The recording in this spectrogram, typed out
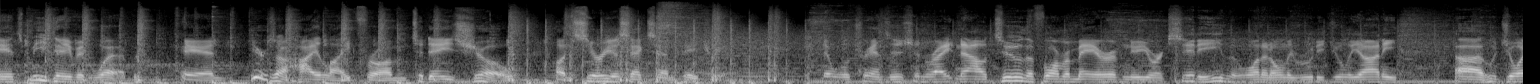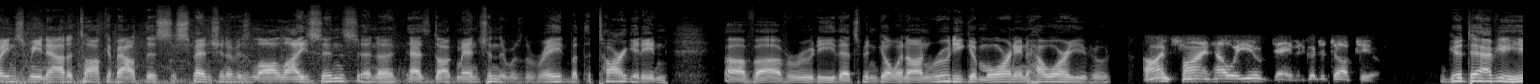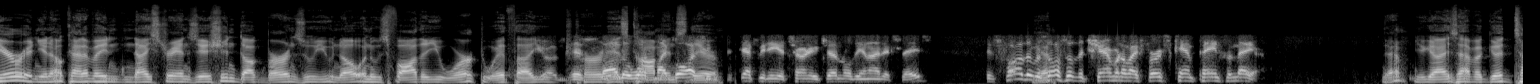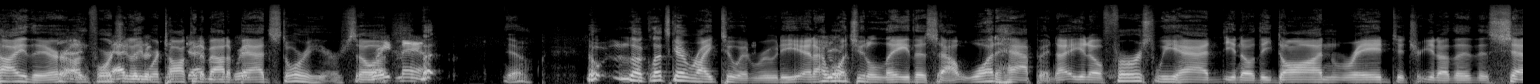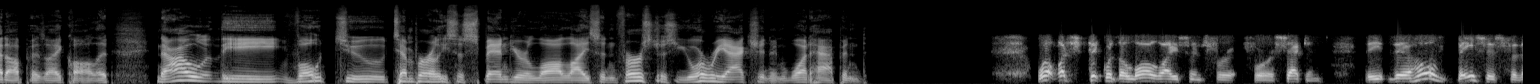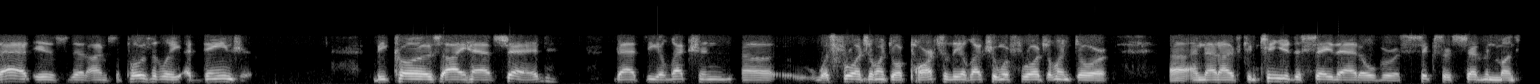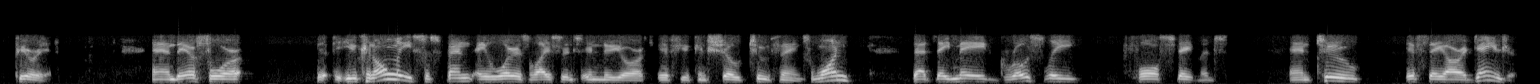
It's me, David Webb, and here's a highlight from today's show on Sirius XM Patriot. Then we'll transition right now to the former mayor of New York City, the one and only Rudy Giuliani, uh, who joins me now to talk about this suspension of his law license. And uh, as Doug mentioned, there was the raid, but the targeting of, uh, of Rudy that's been going on. Rudy, good morning. How are you, dude? I'm fine. How are you, David? Good to talk to you. Good to have you here, and you know, kind of a nice transition. Doug Burns, who you know and whose father you worked with, uh, you his heard his was my comments boss. There. the Deputy Attorney General of the United States. His father was Yeah. also the chairman of my first campaign for mayor. Yeah, you guys have a good tie there. Unfortunately, a- we're talking about a bad story here. So, uh, Great man. let- yeah. So, look, let's get right to it, Rudy, and I Sure. want you to lay this out. What happened? I, you know, first we had, you know, the dawn raid to, you know, the the setup as I call it. Now the vote to temporarily suspend your law license. First, just your reaction and what happened. Well, let's stick with the law license for for a second. The the whole basis for that is that I'm supposedly a danger because I have said that the election uh, was fraudulent, or parts of the election were fraudulent, or uh, and that I've continued to say that over a six or seven month period, and therefore. You can only suspend a lawyer's license in New York if you can show two things. One, that they made grossly false statements, and two, if they are a danger.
